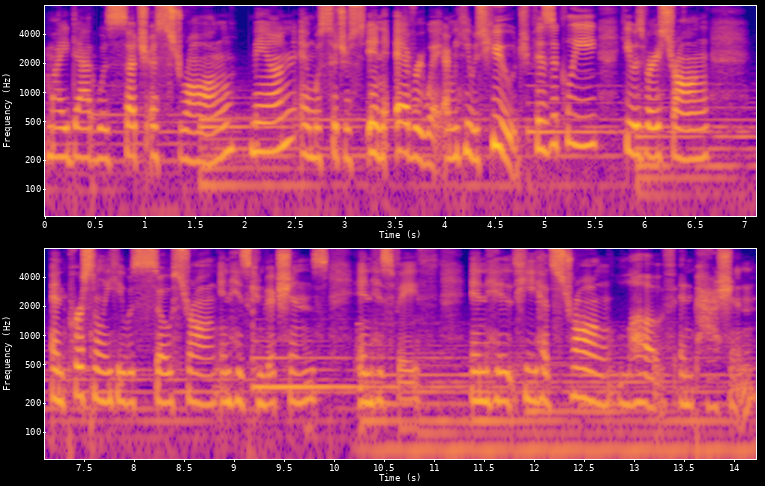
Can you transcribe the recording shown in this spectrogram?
My dad was such a strong man and was such a in every way. I mean, he was huge physically. He was very strong, and personally, he was so strong in his convictions, in his faith, in his he had strong love and passion.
